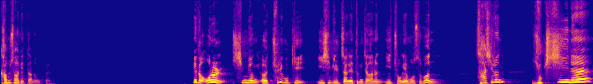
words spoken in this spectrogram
감수하겠다는 거예요. 그러니까 오늘 신명 어, 출애굽기 21장에 등장하는 이 종의 모습은 사실은 육신의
